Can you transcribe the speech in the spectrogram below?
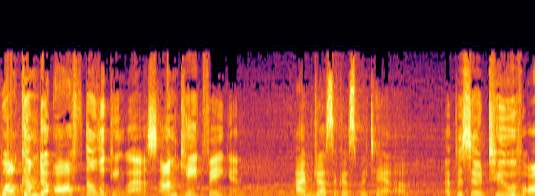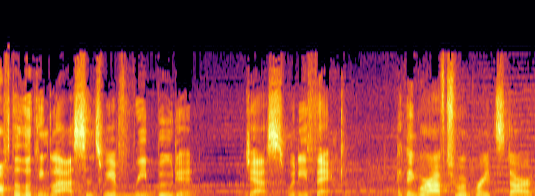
Welcome to Off the Looking Glass. I'm Kate Fagan. I'm Jessica Smetana. Episode two of Off the Looking Glass since we have rebooted. Jess, what do you think? I think we're off to a great start,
